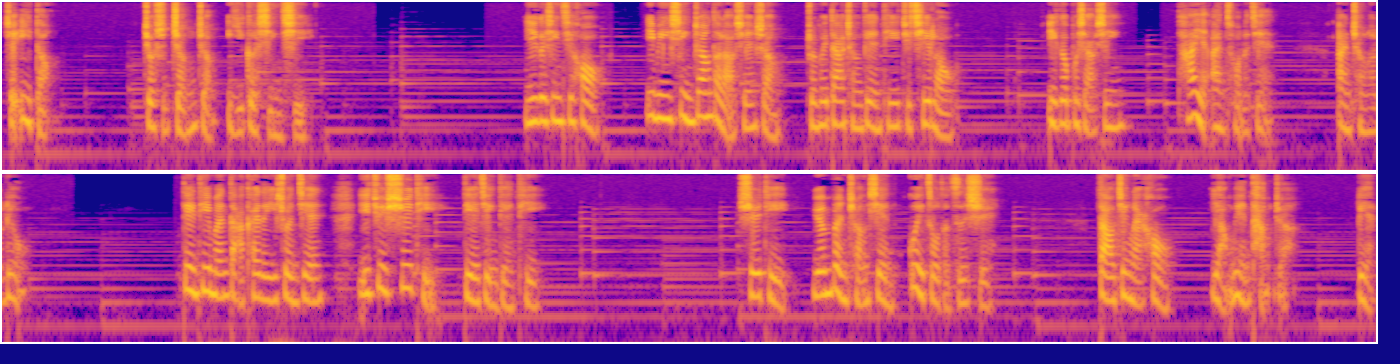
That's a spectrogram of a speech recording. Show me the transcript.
这一等就是整整一个星期。一个星期后，一名姓张的老先生准备搭乘电梯去七楼，一个不小心，他也按错了键，按成了六。电梯门打开的一瞬间，一具尸体跌进电梯。尸体原本呈现跪坐的姿势，倒进来后仰面躺着，脸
